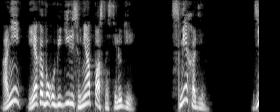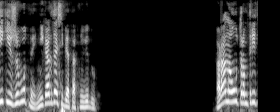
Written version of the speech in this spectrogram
Они якобы убедились в неопасности людей. Смех один. Дикие животные никогда себя так не ведут. Рано утром 3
